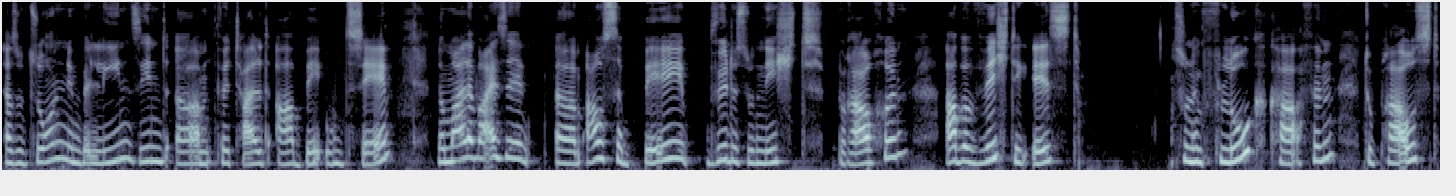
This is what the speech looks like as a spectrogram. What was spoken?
Also Zonen in Berlin sind ähm, verteilt A, B und C. Normalerweise ähm, außer B würdest du nicht brauchen, aber wichtig ist, zu einem Flughafen, du brauchst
